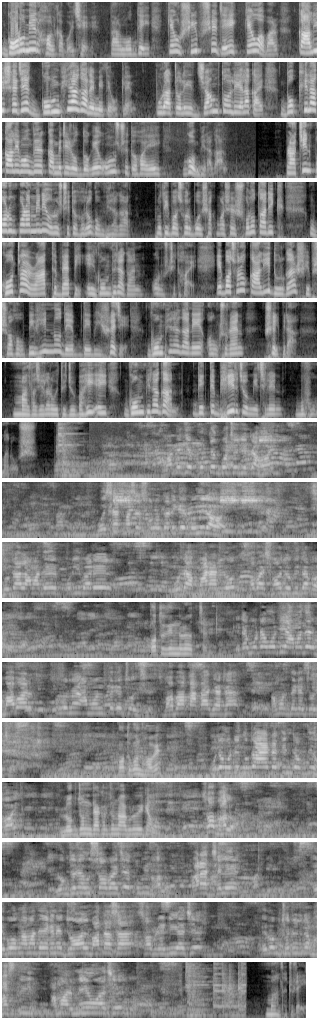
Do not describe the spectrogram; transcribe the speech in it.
গরমের হলকা বইছে। তার মধ্যেই কেউ শিব সেজে, কেউ আবার কালী সেজে গম্ভীরা গানে মেতে উঠলেন। পুরাটলি জামতলি এলাকায় দক্ষিণা কালী মন্দির কমিটির উদ্যোগে অনুষ্ঠিত হয় এই গম্ভীরা গান প্রাচীন পরম্পরা মেনে অনুষ্ঠিত হলো গম্ভীরা গান প্রতি বছর বৈশাখ মাসের ষোলো তারিখ গোটা রাত ব্যাপী এই গম্ভীরা গান অনুষ্ঠিত হয়। এবছরও কালী, দুর্গা, শিবসহ বিভিন্ন দেবদেবী সেজে গম্ভীরা গানে অংশ নেন শিল্পীরা। মালদা জেলার ঐতিহ্যবাহী এই গম্ভীরা গান দেখতে ভিড় জমিয়েছিলেন বহু মানুষ। আমাদের যে প্রত্যেক বছর যেটা হয় বৈশাখ মাসের ষোলো তারিখে গমিরা হয়। টোটাল আমাদের পরিবারের গোটা পাড়ার লোক সবাই সহযোগিতা করে। কতদিন ধরে হচ্ছে? এটা মোটামুটি আমাদের বাবার তুলনায় আমল থেকে চলছে। বাবা কাকা জ্যাঠা আমল থেকে চলছে। কতক্ষণ হবে? মোটামুটি দুটো আড়াইটা তিনটে অবধি হয়। লোকজন দেখার জন্য আগ্রহী কেমন? সব ভালো। লোকজনের উৎসব হয়েছে খুবই ভালো। পাড়ার ছেলে এবং আমাদের এখানে জল বাতাসা সব রেডি আছে। এবং ছোট ছোট ভাস্তি আমার মেয়েও আছে। মালদা টুডে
